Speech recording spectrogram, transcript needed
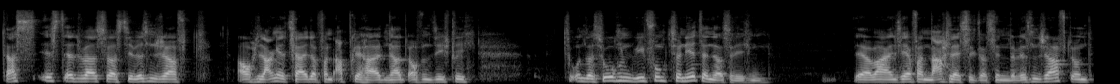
Das ist etwas, was die Wissenschaft auch lange Zeit davon abgehalten hat, offensichtlich zu untersuchen, wie funktioniert denn das Riechen. Der war ein sehr vernachlässigter Sinn der Wissenschaft. Und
